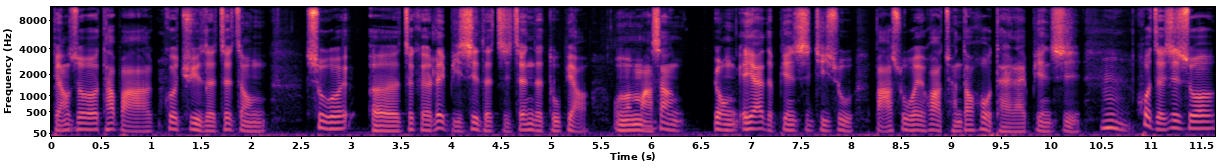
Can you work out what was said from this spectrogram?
比方说它把过去的这种数位呃这个类比式的指针的读表，我们马上。用 AI 的辨识技术把数位化传到后台来辨识，嗯，或者是说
